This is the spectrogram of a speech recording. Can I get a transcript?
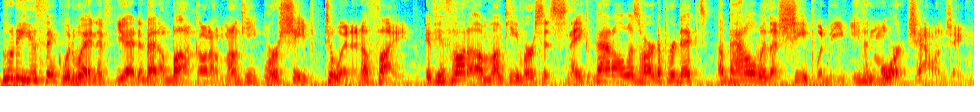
Who do you think would win if you had to bet a buck on a monkey or sheep to win in a fight? If you thought a monkey versus snake battle was hard to predict, a battle with a sheep would be even more challenging.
